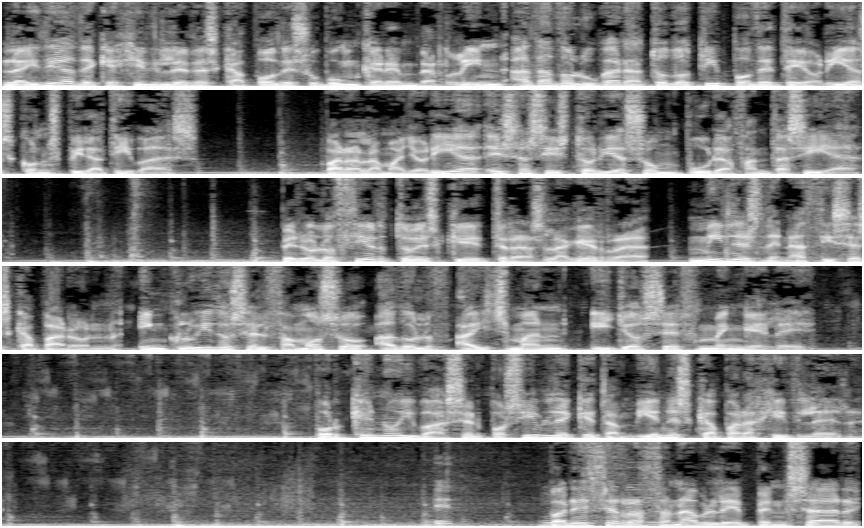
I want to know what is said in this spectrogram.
la idea de que Hitler escapó de su búnker en Berlín ha dado lugar a todo tipo de teorías conspirativas. Para la mayoría, esas historias son pura fantasía. Pero lo cierto es que, tras la guerra, miles de nazis escaparon, incluidos el famoso Adolf Eichmann y Josef Mengele. ¿Por qué no iba a ser posible que también escapara Hitler? Parece razonable pensar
